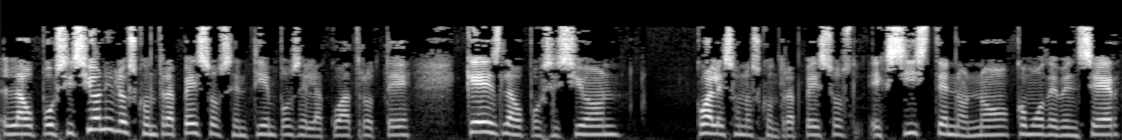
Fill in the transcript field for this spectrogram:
la oposición y los contrapesos en tiempos de la 4T. ¿Qué es la oposición? Cuáles son los contrapesos, existen o no, cómo deben ser.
